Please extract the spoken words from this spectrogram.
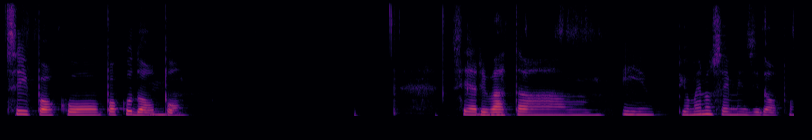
sì, poco, poco dopo. Mm. Sì, è arrivata mm, più o meno sei mesi dopo.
